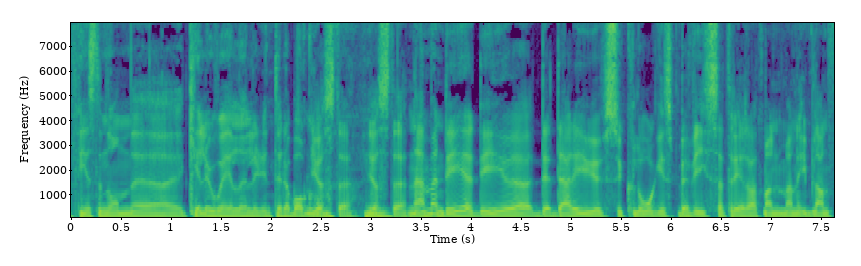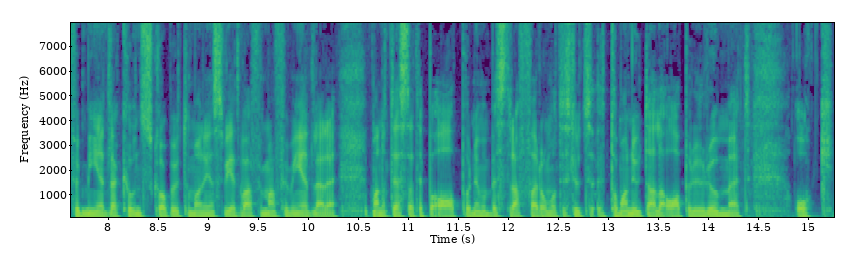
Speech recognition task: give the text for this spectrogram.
finns det någon eh, killer whale eller inte där bakom? Just det. Just det. Nej, men det, det, är ju, det där är ju psykologiskt bevisat redan att man, man ibland förmedlar kunskap utan man ens vet varför man förmedlar det. Man har testat det på apor när man bestraffar dem och till slut tar man ut alla apor ur rummet och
